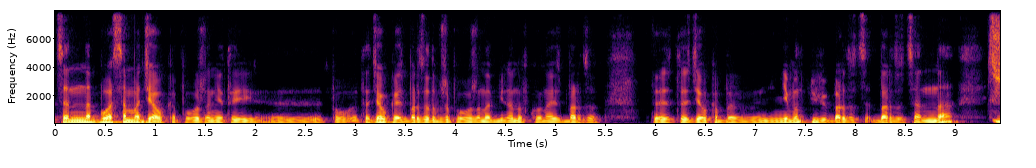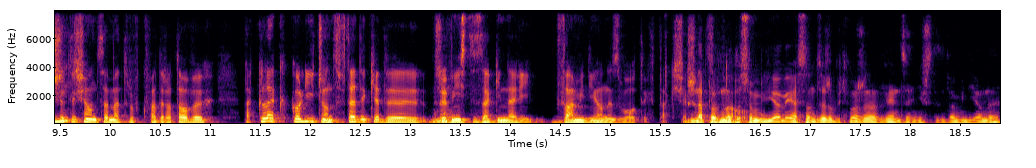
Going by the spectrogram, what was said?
cenna była sama działka. Położenie tej, po- ta działka jest bardzo dobrze położona w Milanówku, ona jest bardzo, to jest, to jest działka niewątpliwie bardzo, bardzo cenna. 3000 metrów kwadratowych, tak lekko licząc, wtedy kiedy drzewińscy zaginęli 2 miliony złotych, tak się Na pewno szacowało. to są miliony. Ja sądzę, że być może więcej niż te 2 miliony,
